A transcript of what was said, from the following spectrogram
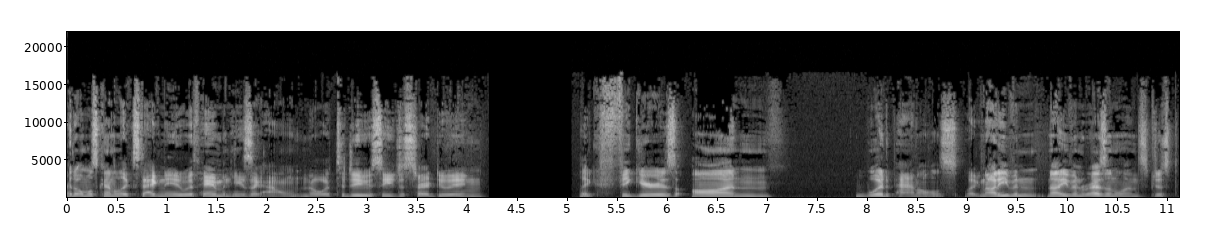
it almost kind of like stagnated with him. And he's like, I don't know what to do, so he just started doing like figures on wood panels, like not even not even resin ones, just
